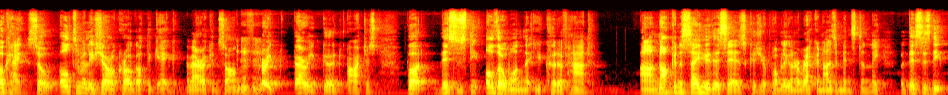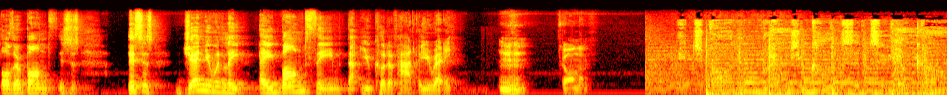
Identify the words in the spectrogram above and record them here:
Okay, so ultimately Sheryl Crow got the gig. American song, Mhm. very very good artist. But this is the other one that you could have had. And I'm not going to say who this is because you're probably going to recognize him instantly. But this is the other Bond. This is this is genuinely a Bond theme that you could have had. Are you ready? Mm-hmm. go on then. Each morning brings you closer to your goal.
